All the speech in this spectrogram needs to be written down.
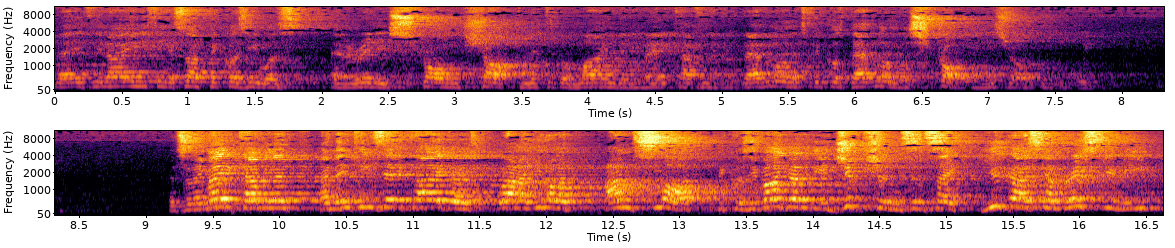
uh, if you know anything, it's not because he was a really strong, sharp political mind that he made a covenant with Babylon. It's because Babylon was strong and Israel couldn't win. And so they made a covenant, and then King Zedekiah goes, Well, you know what? I'm smart because if I go to the Egyptians and say, You guys come rescue me,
